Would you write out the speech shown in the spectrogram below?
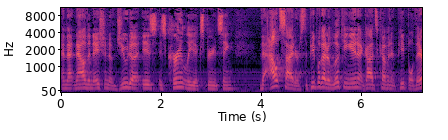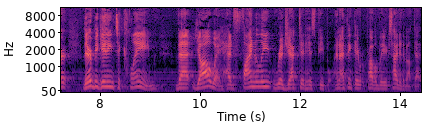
and that now the nation of Judah is, is currently experiencing. The outsiders, the people that are looking in at God's covenant people, they're, they're beginning to claim that Yahweh had finally rejected his people. And I think they were probably excited about that.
